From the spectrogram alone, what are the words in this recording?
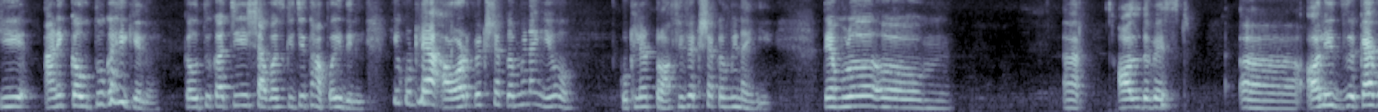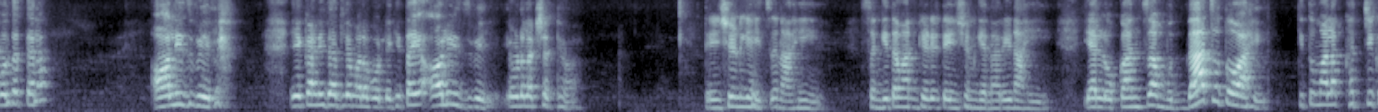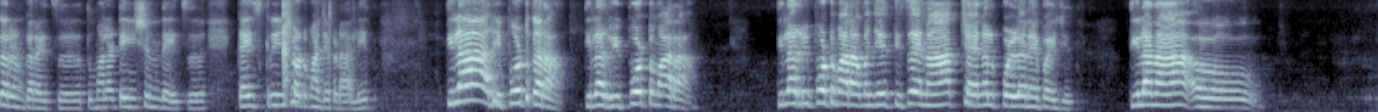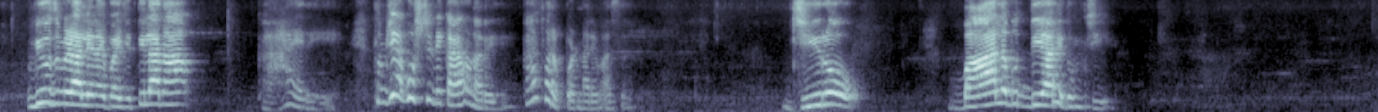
की आणि कौतुकही केलं. कौतुकाची शाबासकीची थापही दिली. ही कुठल्या अवॉर्डपेक्षा कमी नाही आहे हो. कुठल्या ट्रॉफीपेक्षा कमी नाही आहे त्यामुळं all the best all is काय बोलतात त्याला? ऑल इज वेल एकाने त्यातले मला बोलले की ताई ऑल इज वेल एवढं लक्षात ठेवा. टेन्शन घ्यायचं नाही. संगीता वानखेडे टेन्शन घेणारी नाही. या लोकांचा मुद्दाच तो आहे की तुम्हाला खच्चीकरण करायचं तुम्हाला टेन्शन द्यायचं. काही स्क्रीनशॉट माझ्याकडे आलेत. तिला रिपोर्ट करा. तिला रिपोर्ट मारा. तिला रिपोर्ट मारा. म्हणजे तिचं आहे ना चॅनल पडलं नाही पाहिजेत. तिला ना व्ह्यूज मिळाले नाही पाहिजे तिला ना काय रे? तुमच्या या गोष्टीने काय होणार आहे? काय फरक पडणार आहे माझं? झिरो बालबुद्धी आहे तुमची.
